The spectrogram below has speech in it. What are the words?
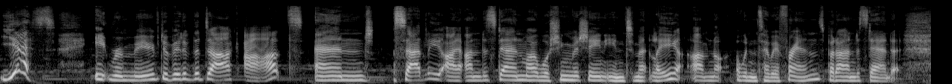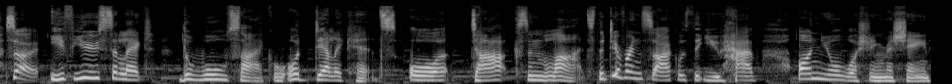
yes, it removed a bit of the dark arts. And sadly, I understand my washing machine intimately. I'm not, I wouldn't say we're friends, but I understand it. So if you select the wool cycle or delicates or darks and lights, the different cycles that you have on your washing machine.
